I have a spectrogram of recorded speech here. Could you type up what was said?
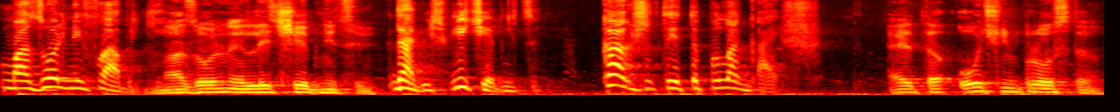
мозольной фабрики. Мозольной лечебницы. Да, Миш, лечебницы. Как же ты это полагаешь? Это очень просто.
